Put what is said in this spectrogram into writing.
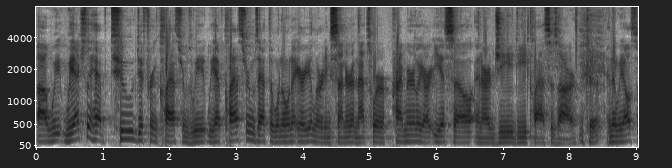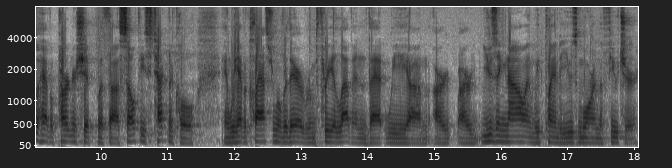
Uh, we, we actually have two different classrooms. We, we have classrooms at the Winona Area Learning Center, and that's where primarily our ESL and our GED classes are. Okay. And then we also have a partnership with uh, Southeast Technical, and we have a classroom over there, room 311, that we um, are, are using now and we plan to use more in the future.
